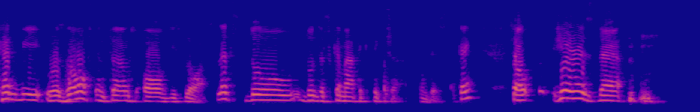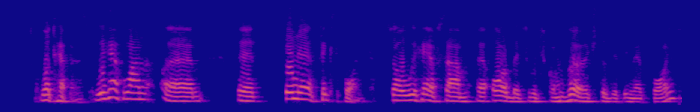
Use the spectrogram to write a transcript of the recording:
can be resolved in terms of these blowups. Let's do, do the schematic picture of this, okay? So here is the, what happens. We have one um, uh, inner fixed point. So we have some uh, orbits which converge to this inner point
